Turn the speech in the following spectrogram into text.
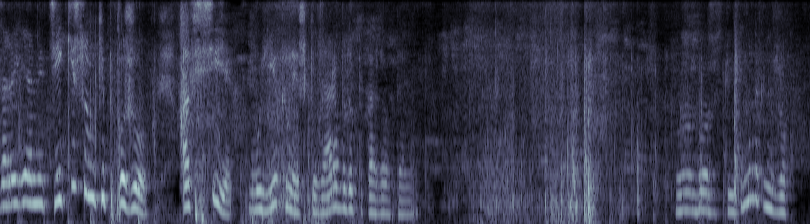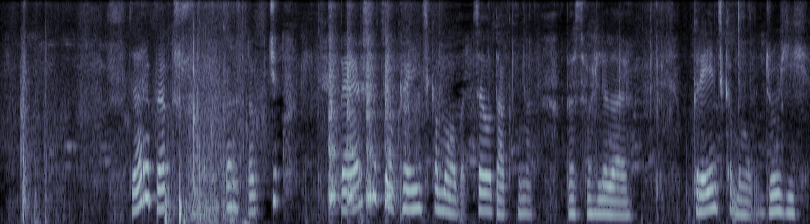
Зараз я не тільки сумки покажу, а всі мої книжки зараз буду показувати вам. О, Боже, скільки мене книжок. Зараз перший зараз топчик. Перше це українська мова. Це отак вона нас виглядає. Українська мова. Другий.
